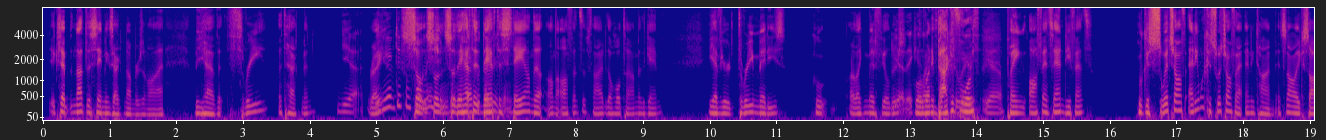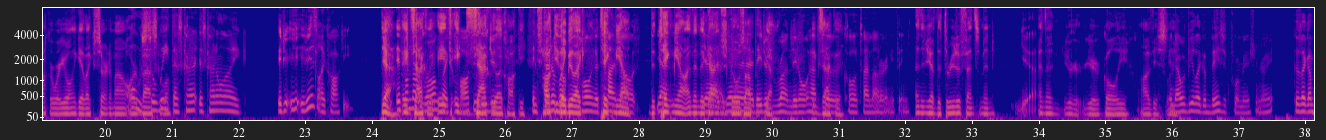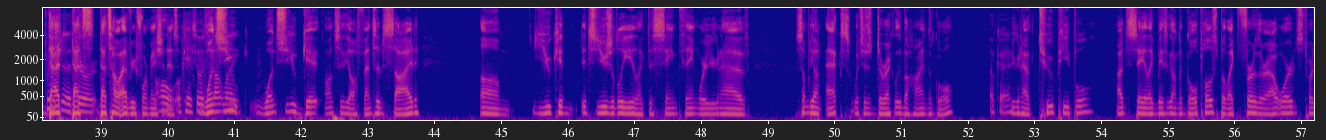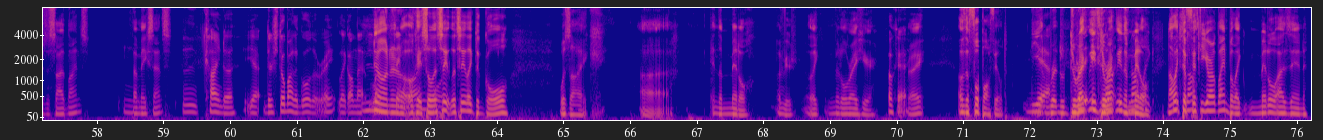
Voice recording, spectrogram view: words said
except not the same exact numbers and all that, but you have three attackmen, Yeah. but right? You have different so so so they have to they have to stay on the on the offensive side the whole time of the game. You have your three middies who are like midfielders Yeah, who are like, running back and forth, Yeah. playing offense and defense. Who could switch off? Anyone could switch off at any time. It's not like soccer where you only get like a certain amount or Oh, so wait, that's kind of it's kind of like it, it. It is like hockey. Yeah, If exactly. wrong, it's like, hockey, exactly just- like hockey. Instead Hockey, of they'll like be like, "Take me out." The, Yeah, take me out, and then the yeah, guy just yeah, goes yeah, up. They just run. They don't have Exactly. to call a timeout or anything. And then you have the three defensemen, Yeah. and then your your goalie, obviously. And that would be like a basic formation, right? Because like I'm pretty That, sure that that's that's how every formation oh, is. okay. So it's once not you like once you get onto the offensive side, um, you could. It's usually like the same thing where you're gonna have somebody on X, which is directly behind the goal. okay. You're gonna have two people. I'd say like basically on the goal post, but like further outwards towards the sidelines. That Mm, makes sense. mm, kinda. Yeah. They're still by the goal though, right? Like on that. No, like, no, no. Okay, so let's say let's say like the goal was like uh in the middle of your like middle right here, Okay. right? Of the football field. Yeah. R- directly it's not- directly in the middle. like- not like the not- 50 yard line, but like middle as in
